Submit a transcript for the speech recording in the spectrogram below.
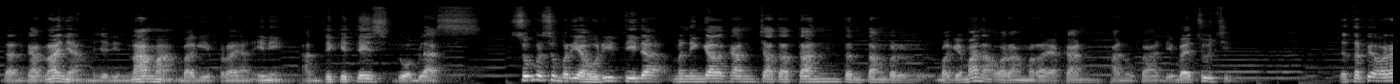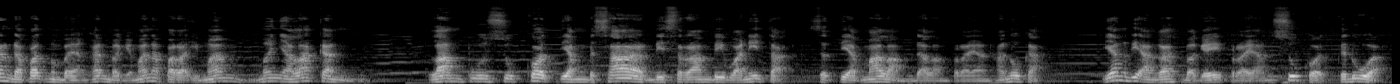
dan karenanya menjadi nama bagi perayaan ini. Antikitis 12 Sumber-sumber Yahudi tidak meninggalkan catatan tentang bagaimana orang merayakan Hanukkah di Bait Suci. Tetapi orang dapat membayangkan bagaimana para imam menyalakan lampu Sukot yang besar di serambi wanita setiap malam dalam perayaan Hanukkah yang dianggap sebagai perayaan Sukot kedua.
